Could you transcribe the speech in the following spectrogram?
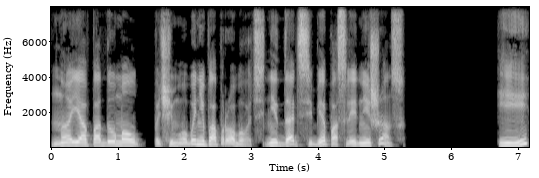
Но я подумал, почему бы не попробовать, не дать себе последний шанс. И?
